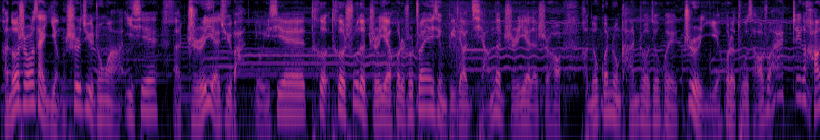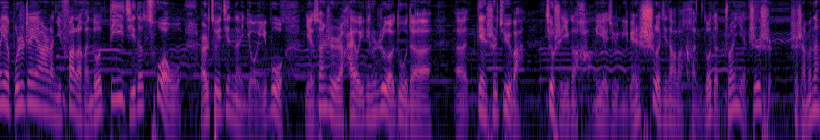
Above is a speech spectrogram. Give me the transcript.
很多时候在影视剧中啊，一些呃职业剧吧，有一些特特殊的职业或者说专业性比较强的职业的时候，很多观众看之后就会质疑或者吐槽说，哎，这个行业不是这样的，你犯了很多低级的错误。而最近呢，有一部也算是还有一定热度的呃电视剧吧。就是一个行业剧，里边涉及到了很多的专业知识，是什么呢？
